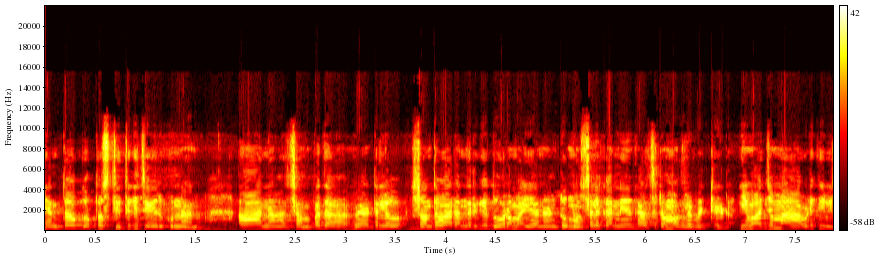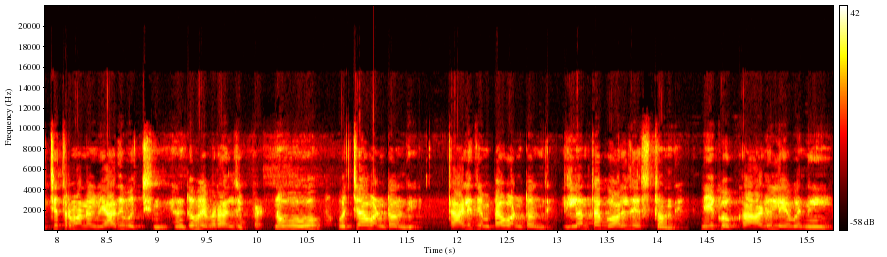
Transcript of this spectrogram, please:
ఎంతో గొప్ప స్థితికి చేరుకున్నాను. ఆ నా సంపద వేటలో సొంత వారందరికీ దూరం అయ్యానంటూ మొసలి కన్నీరు కాచడం మొదలుపెట్టాడు. ఈ మధ్య మా ఆవిడికి విచిత్రమైన వ్యాధి వచ్చింది అంటూ వివరాలు చెప్పాడు. నువ్వు వచ్చావంటోంది తాళి దింపావంటోంది ఇల్లంతా గోల చేస్తోంది. నీకు కాళ్ళు లేవని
